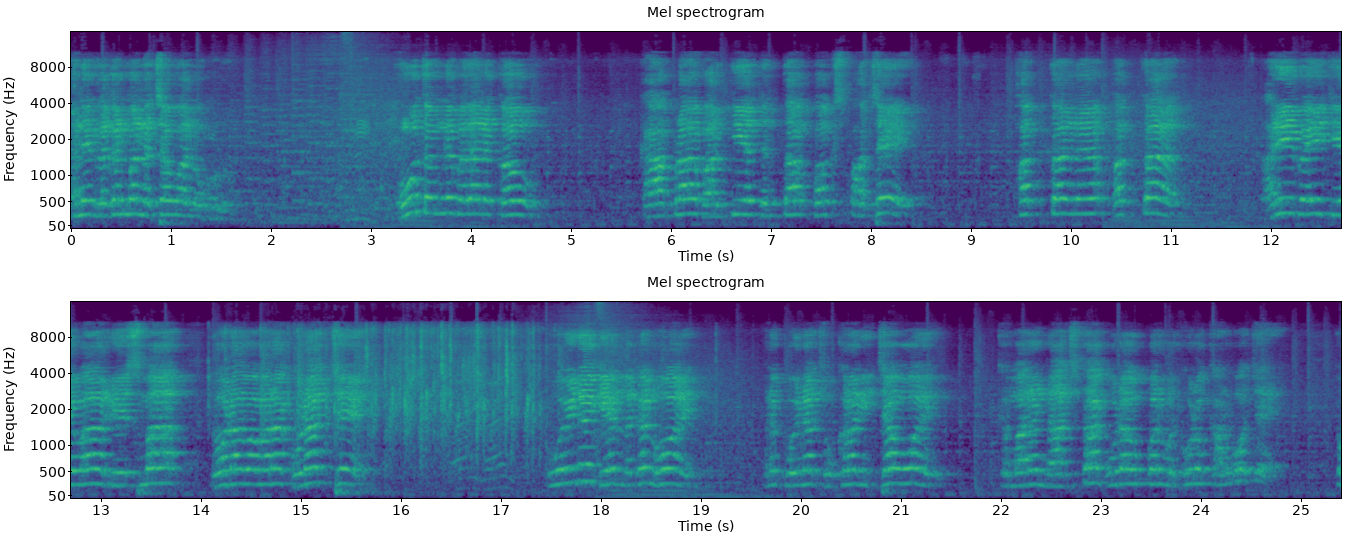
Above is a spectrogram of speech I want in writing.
અને એક લગ્નમાં નચાવવાનો ઘોડો. હું તમને બધાને કહું કે આપણા ભારતીય જનતા પક્ષ પાસે ફક્ત ને ફક્ત હરિભાઈ જેવા રેસમાં દોડાવવા વાળા ઘોડા જ છે. કોઈને ઘેર લગ્ન હોય અને કોઈના છોકરાની ઈચ્છા હોય કે મારે નાચતા ઘોડા ઉપર વરઘોડો કાઢવો છે, તો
